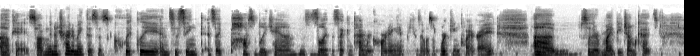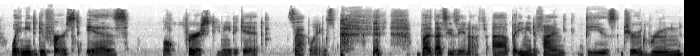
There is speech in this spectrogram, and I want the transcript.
Okay, so I'm going to try to make this as quickly and succinct as I possibly can. This is like the second time recording it because it wasn't working quite right. Um, so there might be jump cuts. What you need to do first is, well, first you need to get saplings. but that's easy enough. Uh, but you need to find these Druid Rune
